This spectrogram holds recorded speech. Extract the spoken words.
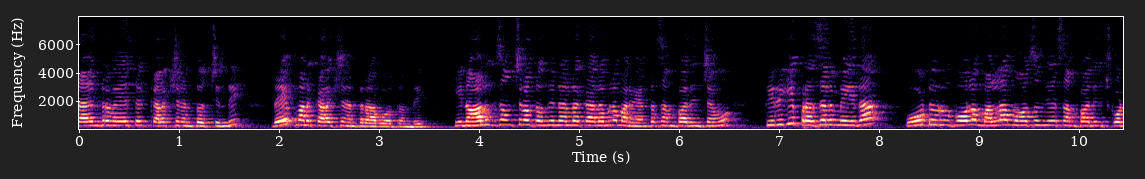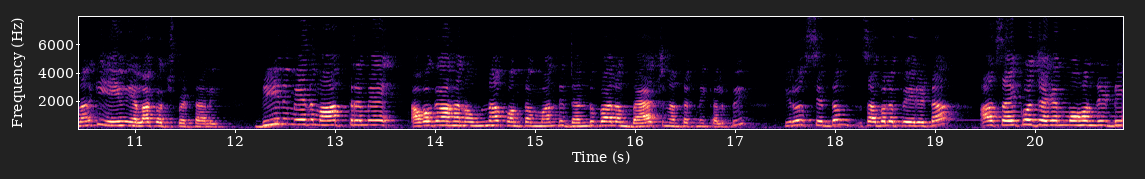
సాయంత్రం వేసే కలెక్షన్ ఎంత వచ్చింది? రేపు మనకి కలెక్షన్ ఎంత రాబోతుంది? ఈ నాలుగు సంవత్సరాల తొమ్మిది నెలల కాలంలో మనం ఎంత సంపాదించాము? తిరిగి ప్రజల మీద ఓటు రూపంలో మళ్ళా మోసం చేసి సంపాదించుకోవడానికి ఏమి ఎలా ఖర్చు పెట్టాలి? దీని మీద మాత్రమే అవగాహన ఉన్న కొంతమంది దండుపాలెం బ్యాచ్ అంతటిని కలిపి ఈరోజు సిద్ధం సభల పేరిట ఆ సైకో జగన్మోహన్ రెడ్డి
